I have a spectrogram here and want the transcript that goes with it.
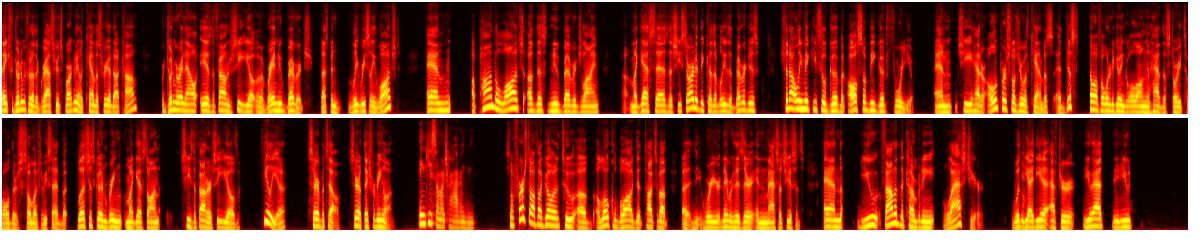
Thanks for joining me for another Grassroots Marketing on CannabisRadio.com. Joining me right now is the founder and CEO of a brand new beverage that's been recently launched. And upon the launch of this new beverage line, uh, my guest says that she started because I believe that beverages should not only make you feel good, but also be good for you. And she had her own personal journey with cannabis. And just know if I wanted to go and go along and have the story told, there's so much to be said. But let's just go ahead and bring my guest on. She's the founder and CEO of Kelia, Sarah Patel. Sarah, thanks for being on. Thank you so much for having me. So first off, I'll go into a, a local blog that talks about uh, where your neighborhood is there in Massachusetts, and you founded the company last year with the idea after you had you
